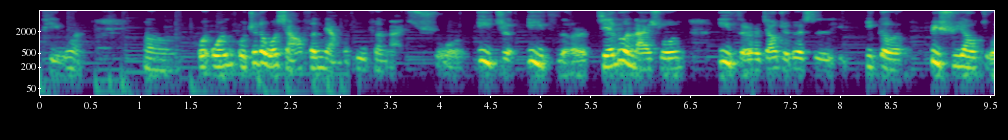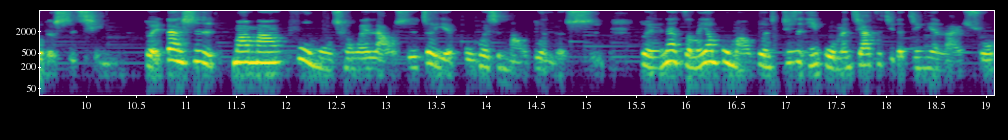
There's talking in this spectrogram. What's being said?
提问。嗯，我我我觉得我想要分两个部分来说，易者易子而结论来说，易子而教绝对是一个必须要做的事情，对。但是妈妈父母成为老师，这也不会是矛盾的事，对。那怎么样不矛盾？其实以我们家自己的经验来说，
